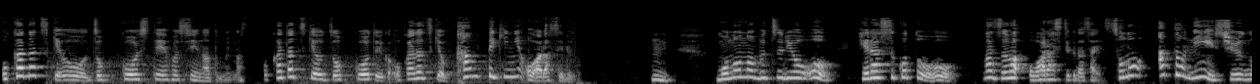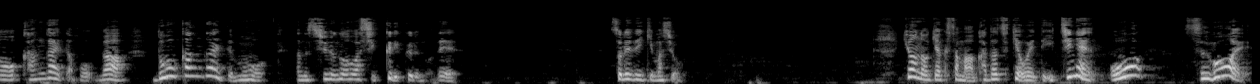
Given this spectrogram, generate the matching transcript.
お片付けを続行してほしいなと思います。お片付けを続行というか、お片付けを完璧に終わらせる。うん。物の物量を減らすことをまずは終わらせてください。その後に収納を考えた方が、どう考えても、あの、収納はしっくりくるので、それで行きましょう。今日のお客様は片付けを終えて1年。おすごい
